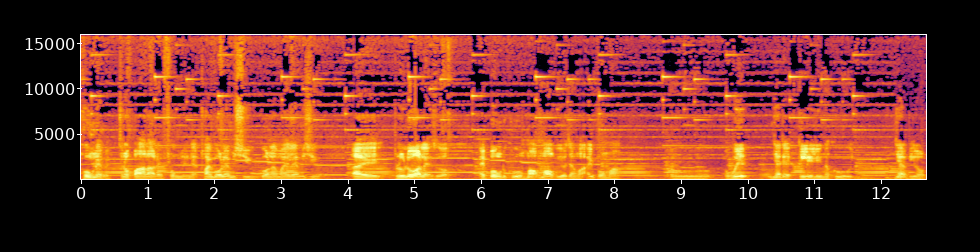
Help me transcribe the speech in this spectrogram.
ဖုန်းနဲ့ပဲကျွန်တော်ပါလာတဲ့ဖုန်းလေးနဲ့ try ပေါ်လည်းမရှိဘူးကော်လန်မိုင်လည်းမရှိဘူးအဲဘယ်လိုလုပ်ရလဲဆိုတော့အဲပုံတစ်ခုကိုမှောက်မှောက်ပြီးတော့ကျမှအဲ့ပုံမှာဟိုအဝေးညက်တဲ့ကလေးလေးနှစ်ခုကိုညက်ပြီးတော့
